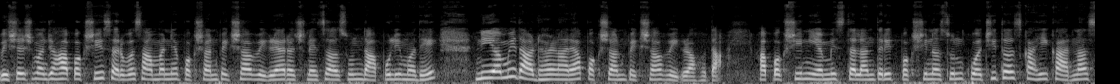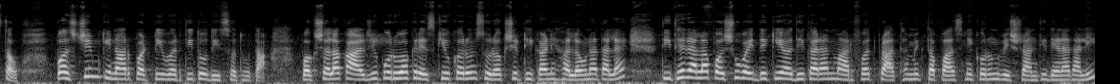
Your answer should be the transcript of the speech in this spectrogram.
विशेष म्हणजे हा पक्षी सर्वसामान्य पक्षांपेक्षा वेगळ्या रचनेचा असून दापोलीमध्ये नियमित आढळणाऱ्या पक्षांपेक्षा वेगळा होता. हा पक्षी नियमित स्थलांतरित पक्षी नसून क्वचितच काही कारणास्तव पश्चिम किनारपट्टीवरती तो दिसत होता. पक्षाला काळजीपूर्वक रेस्क्यू करून सुरक्षित ठिकाणी हलवण्यात आलाय. तिथे त्याला पशुवैद्यकीय अधिकाऱ्यांमार्फत प्राथमिक तपासणी करून विश्रांती देण्यात आली.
